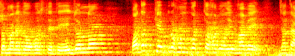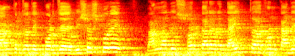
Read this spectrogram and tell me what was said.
সম্মানিত উপস্থিতি এই জন্য পদক্ষেপ গ্রহণ করতে হবে ওইভাবে, যাতে আন্তর্জাতিক পর্যায়ে বিশেষ করে বাংলাদেশ সরকারের দায়িত্ব এখন কাঁধে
